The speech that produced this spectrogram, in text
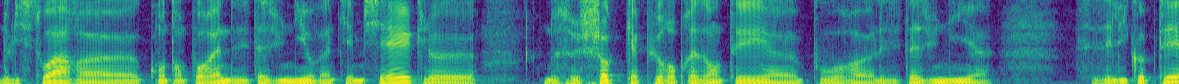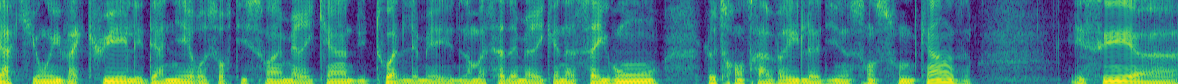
de l'histoire euh, contemporaine des États-Unis au XXe siècle, euh, de ce choc qu'a pu représenter pour les États-Unis ces hélicoptères qui ont évacué les derniers ressortissants américains du toit de l'ambassade américaine à Saigon le 30 avril 1975. Et c'est euh,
